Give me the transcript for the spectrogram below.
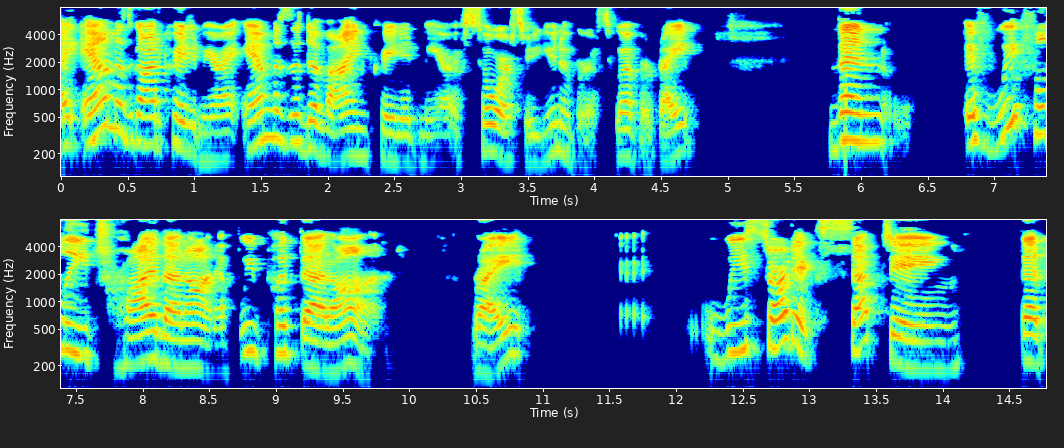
I am as God created me, or I am as the divine created me, or source, or universe, whoever, right? Then if we fully try that on, if we put that on, right, we start accepting that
